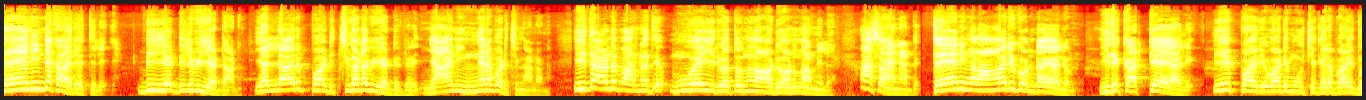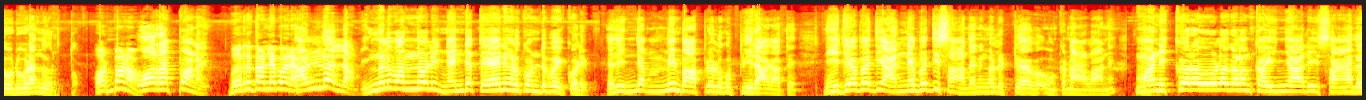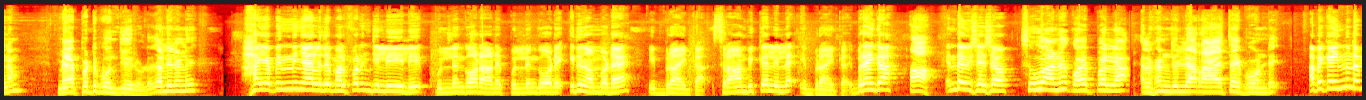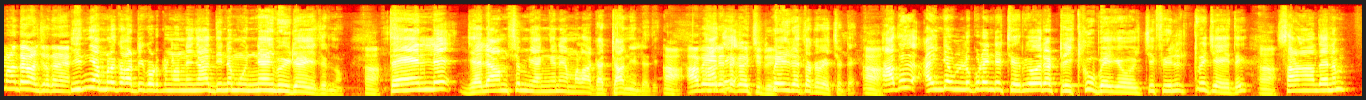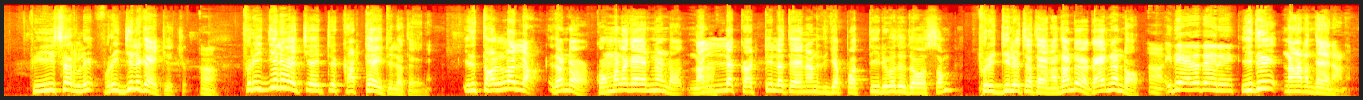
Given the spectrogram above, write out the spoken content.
തേനിന്റെ കാര്യത്തിൽ B എഡിൽ B എഡാണ് എല്ലാവരും പഠിച്ചും കണ്ട ബി എഡ് ഞാൻ ഇങ്ങനെ പഠിച്ചും കണ്ടാണ് ഇതാണ് പറഞ്ഞത് മൂവേ ഇരുപത്തൊന്ന് നാടുവാണെന്ന് പറഞ്ഞില്ലേ? ആ സാധനമാണ് തേൻ നിങ്ങൾ ആര് കൊണ്ടായാലും ഇത് കട്ടിയായാൽ ഈ പരിപാടി മൂച്ചക്കല പറ ഇതോടുകൂടെ നിർത്തും. ഉറപ്പാണോ? ഉറപ്പാണ്. വെറുതെ തള്ളേ പോരാ? കള്ളല്ല നിങ്ങൾ വന്നോളി. എന്റെ തേൻ നിങ്ങൾ കൊണ്ടുപോയിക്കോളി. ഇത് എന്റെ അമ്മയും ബാപ്പിയുള്ള കുപ്പിയിലാകാത്ത നിരവധി അനവധി സാധനങ്ങൾ ഇട്ട് നോക്കുന്ന ആളാണ്. മണിക്കൂറുകളും കഴിഞ്ഞാൽ ഈ സാധനം മേപ്പെട്ട് പൊന്തി വരുള്ളൂ. കണ്ടില്ലേ? ഹായ് അപ്പം ഇന്ന് ഞാനത് മലപ്പുറം ജില്ലയിൽ പുല്ലങ്കോടാണ്. പുല്ലങ്കോട് ഇത് നമ്മുടെ ഇബ്രാഹിംക സ്രാമ്പിക്കലില്ല ഇബ്രാഹിംക ഇബ്രാഹിംക ആ. എന്താ വിശേഷം? സുഖമാണ് കുഴപ്പമില്ല. അലഹമില്ല റായത്തായി പോകുന്നുണ്ട് അപ്പൊ ഇന്ന് നമ്മൾ എന്താ കാണിച്ചിരിക്കുന്നത് ഇന്ന് നമ്മൾ കാട്ടി കൊടുക്കണമെന്ന് ഞാൻ ഇതിന്റെ മുന്നേ വീഡിയോ ചെയ്തിരുന്നു. തേനിലെ ജലാംശം എങ്ങനെ നമ്മൾ അകറ്റാന്നുള്ളത്. വെയിലത്തൊക്കെ വെച്ചിട്ട്. അത് അതിന്റെ ഉള്ളിൽ കൂടെ അതിന്റെ ചെറിയൊരു ട്രിക്ക് ഉപയോഗിച്ച് ഫിൽട്ടർ ചെയ്ത് സാധനം ഫീസറിൽ ഫ്രിഡ്ജിൽ കയറ്റി വെച്ചു. ഫ്രിഡ്ജിൽ വെച്ചിട്ട് കട്ടയായിട്ടില്ല തേന്. ഇത് തള്ളല്ല. ഇതുണ്ടോ? കൊമ്മള കയറിനുണ്ടോ നല്ല കട്ടിയുള്ള തേനാണ് ഇതിക്ക് പത്ത് ഇരുപത് ദിവസം ഫ്രിഡ്ജിൽ വെച്ച തേന. അതുണ്ടോ കയറിനുണ്ടോ? ഇത് ഏതാ തേന്? ഇത് നാടൻ തേനാണ്.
